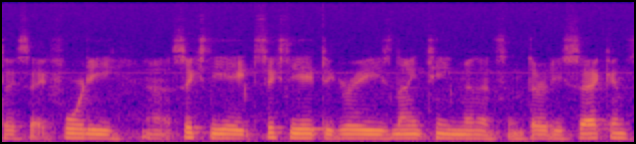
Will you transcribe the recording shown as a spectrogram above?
they say 40, uh, 68, 68 degrees, 19 minutes and 30 seconds.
